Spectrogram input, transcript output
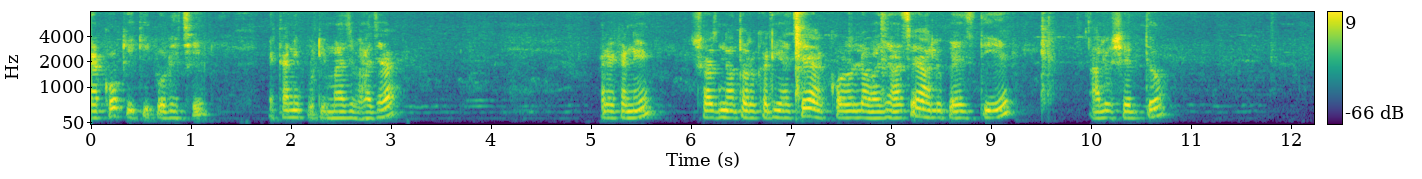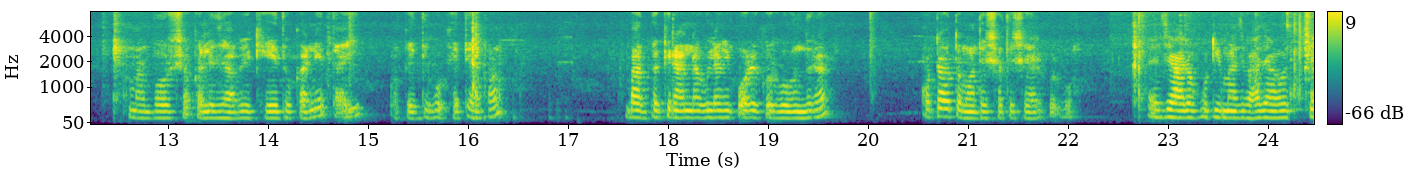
দেখো কি কি করেছি। এখানে পুঁটি মাছ ভাজা। আর এখানে সজনা তরকারি আছে আর করলা ভাজা আছে, আলু পেঁয়াজ দিয়ে আলু সেদ্ধ। আমার বর সকালে যাবে খেয়ে দোকানে, তাই ওকে দেবো খেতে এখন। বাদ বাকি রান্নাগুলো আমি পরে করব বন্ধুরা। ওটাও তোমাদের সাথে শেয়ার করব। এই যে আরও পুঁটি মাছ ভাজা হচ্ছে।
